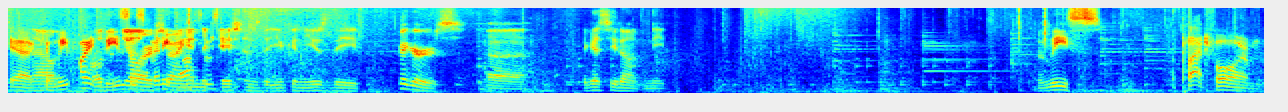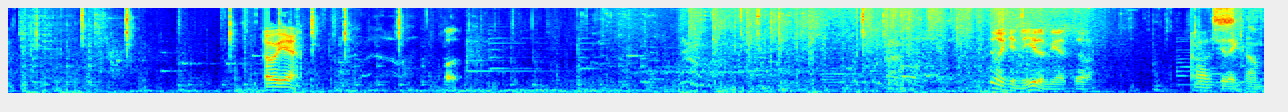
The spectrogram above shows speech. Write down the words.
Yeah, Now, can we fight both these of y'all as are showing bosses? indications that you can use the triggers. Uh, I guess you don't need. Release a platform. Oh yeah. I feel like you need them yet, though. Oh, Here they come.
